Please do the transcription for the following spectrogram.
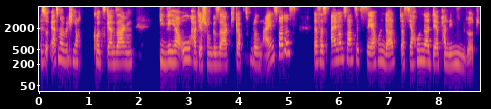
Also erstmal würde ich noch kurz gern sagen, die WHO hat ja schon gesagt, ich glaube 2001 war das, dass das 21. Jahrhundert das Jahrhundert der Pandemien wird.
